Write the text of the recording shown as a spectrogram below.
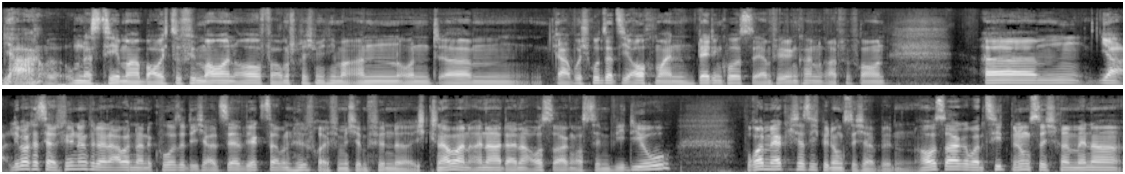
ja, um das Thema, baue ich zu viel Mauern auf, warum spreche ich mich nicht mal an und ähm, ja, wo ich grundsätzlich auch meinen Datingkurs sehr empfehlen kann, gerade für Frauen. Ähm, ja, lieber Christian, vielen Dank für deine Arbeit und deine Kurse, die ich als sehr wirksam und hilfreich für mich empfinde. Ich knabber an einer deiner Aussagen aus dem Video. Woran merke ich, dass ich bindungssicher bin? Aussage, man zieht bindungssichere Männer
